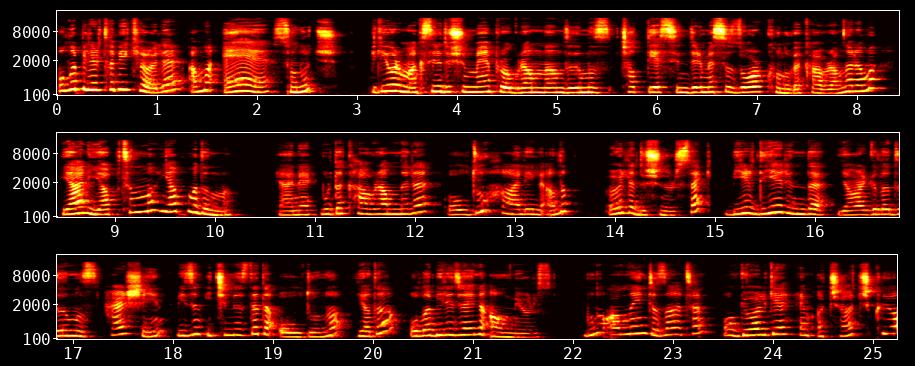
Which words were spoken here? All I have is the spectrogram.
olabilir tabii ki öyle ama e sonuç Biliyorum aksini düşünmeye programlandığımız çat diye sindirmesi zor konu ve kavramlar ama yani yaptın mı yapmadın mı? Yani burada kavramları olduğu haliyle alıp öyle düşünürsek bir diğerinde yargıladığımız her şeyin bizim içimizde de olduğunu ya da olabileceğini anlıyoruz. Bunu anlayınca zaten o gölge hem açığa çıkıyor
